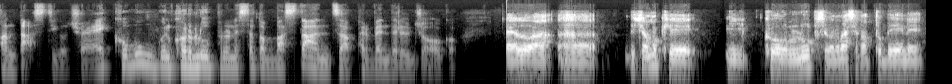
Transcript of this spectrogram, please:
fantastico? Cioè, è comunque il core loop non è stato abbastanza per vendere il gioco? Eh, allora, uh, diciamo che il core loop, secondo me, se fatto bene,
